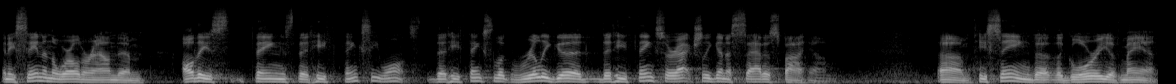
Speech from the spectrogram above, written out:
and he's seeing in the world around him all these things that he thinks he wants, that he thinks look really good, that he thinks are actually going to satisfy him. Um, he's seeing the, the glory of man.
